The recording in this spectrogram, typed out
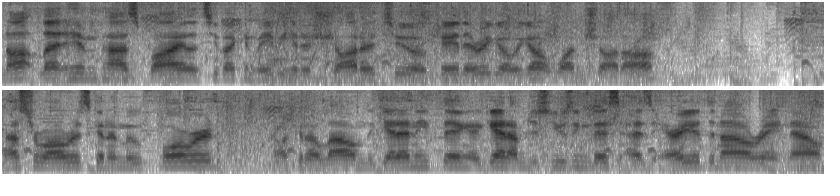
not let him pass by. Let's see if I can maybe hit a shot or two. Okay, there we go. We got one shot off. Master Walrus is going to move forward. Not going to allow him to get anything. Again, I'm just using this as area denial right now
